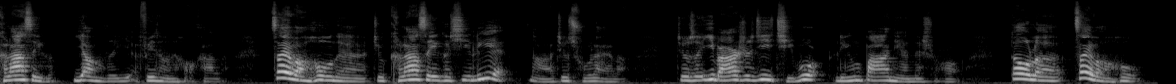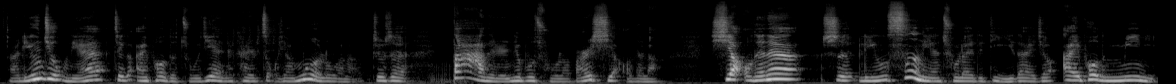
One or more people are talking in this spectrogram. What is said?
Classic 样子也非常的好看了。再往后呢，就 Classic 系列啊就出来了，就是一百二十 G 起步。零八年的时候，到了再往后啊，零九年这个 iPod 逐渐就开始走向没落了，就是大的人就不出了，玩小的了。小的呢是零四年出来的第一代，叫 iPod Mini。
